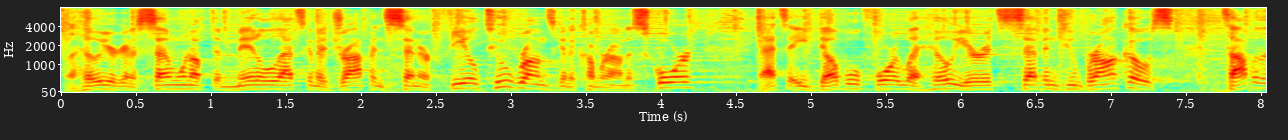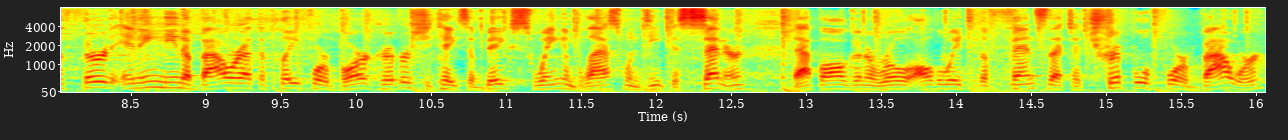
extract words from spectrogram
LaHillier going to send one up the middle. That's going to drop in center field. Two runs going to come around to score. That's a double for LaHillier. It's 7-2 Broncos. Top of the third inning, Nina Bauer at the plate for Bark River. She takes a big swing and blasts one deep to center. That ball going to roll all the way to the fence. That's a triple for Bauer.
